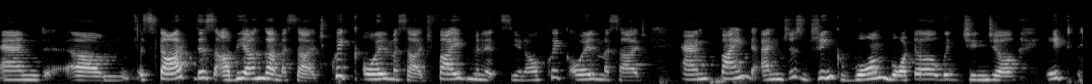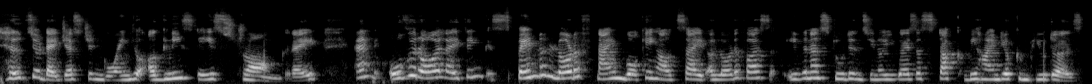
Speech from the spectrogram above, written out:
and um, start this abhyanga massage quick oil massage five minutes you know quick oil massage and find and just drink warm water with ginger. It helps your digestion going. Your agni stays strong right? And overall i think spend a lot of time walking outside. A lot of us even as students you know you guys are stuck behind your computers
